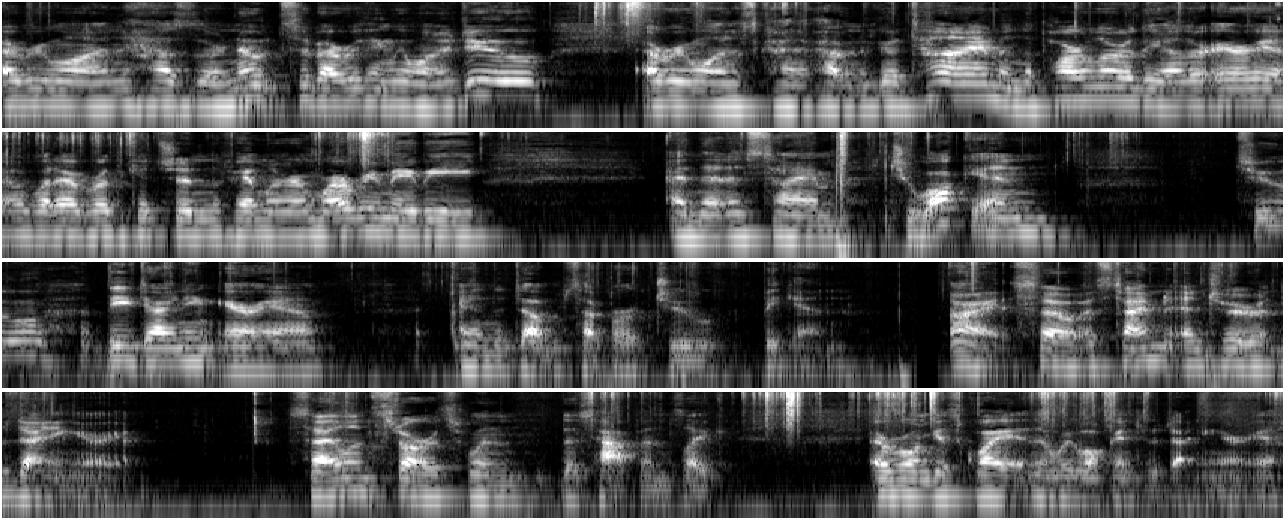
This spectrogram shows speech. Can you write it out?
Everyone has their notes of everything they want to do. Everyone is kind of having a good time in the parlor, the other area, whatever, the kitchen, the family room, wherever you may be. And then it's time to walk in to the dining area and the dumb supper to begin. All right, so it's time to enter the dining area. Silence starts when this happens. Like everyone gets quiet and then we walk into the dining area.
